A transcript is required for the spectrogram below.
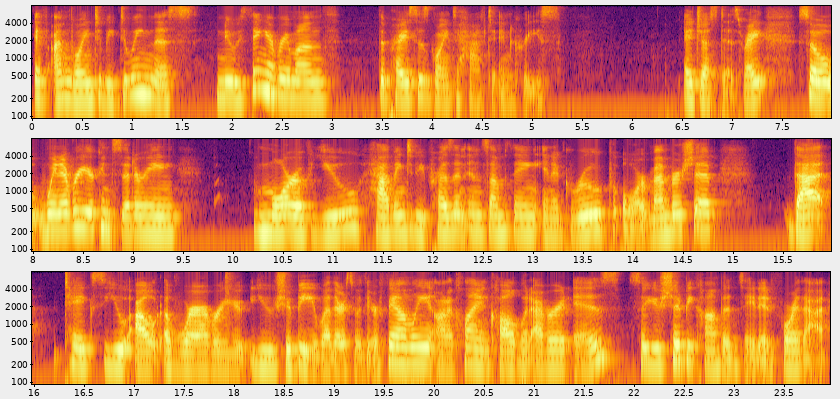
if I'm going to be doing this new thing every month, the price is going to have to increase. It just is, right? So, whenever you're considering more of you having to be present in something in a group or membership, that takes you out of wherever you, you should be, whether it's with your family, on a client call, whatever it is. So, you should be compensated for that.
